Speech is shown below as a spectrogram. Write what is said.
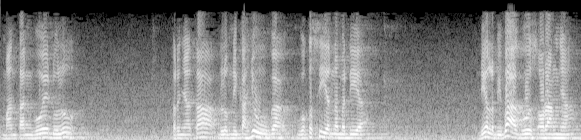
mantan gue dulu ternyata belum nikah juga gue kesian sama dia dia lebih bagus orangnya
